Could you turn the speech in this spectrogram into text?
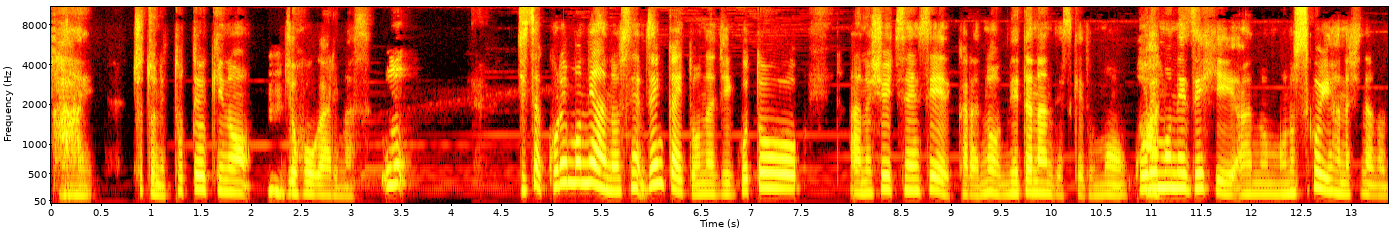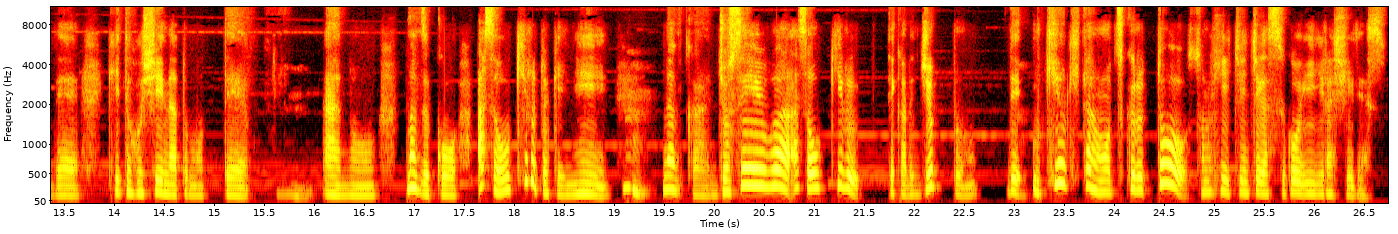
はい。ちょっとね、とっておきのうん情報があります。お実はこれもね、あの、せ前回と同じ後藤、あの、修一先生からのネタなんですけども、これもね、ぜひ、あの、ものすごい話なので、聞いてほしいなと思って、うん。あの、まずこう、朝起きるときに、うん。なんか女性は朝起きるってから10分でウキウキ感を作ると、その日一日がすごいいいらしいです。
